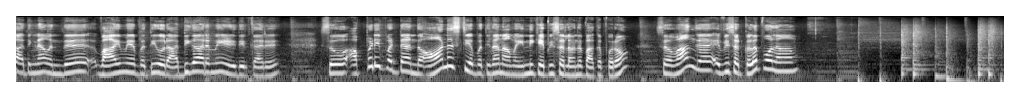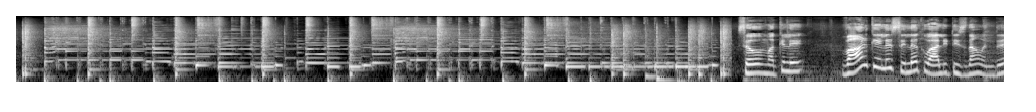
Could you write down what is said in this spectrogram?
பார்த்திங்கன்னா வந்து வாய்மையை பற்றி ஒரு அதிகாரமே எழுதியிருக்காரு. ஸோ அப்படிப்பட்ட அந்த ஆனஸ்டியை பற்றி தான் நாம் இன்றைக்கி எபிசோடில் வந்து பார்க்க போகிறோம் ஸோ வாங்க எபிசோட்குள்ளே போகலாம் ஸோ மக்களே வாழ்க்கையில் சில குவாலிட்டிஸ் தான் வந்து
